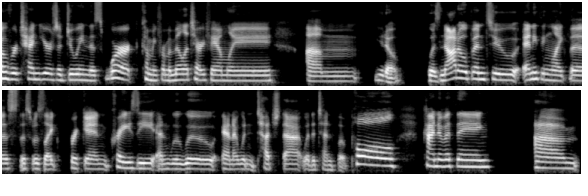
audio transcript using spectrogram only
over 10 years of doing this work, coming from a military family, um, you know, was not open to anything like this. This was like freaking crazy and woo woo. And I wouldn't touch that with a 10 foot pole kind of a thing. Um,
